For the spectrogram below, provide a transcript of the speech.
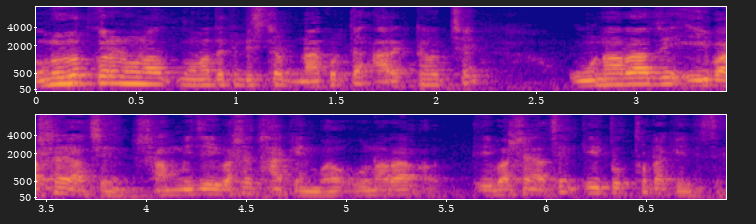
অনুরোধ করেন ওনা- ওনাদেরকে ডিস্টার্ব না করতে। আরেকটা হচ্ছে, ওনারা যে এই বাসায় আছেন, স্বামী যে এই বাসায় থাকেন বা ওনারা এই বাসায় আছেন, এই তথ্যটা কে দিছে?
